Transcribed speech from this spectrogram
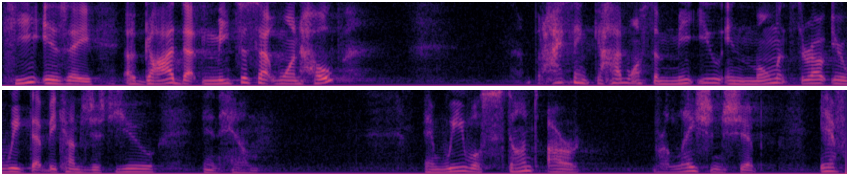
He is a, a God that meets us at one hope. But I think God wants to meet you in moments throughout your week that becomes just you and Him. And we will stunt our relationship if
